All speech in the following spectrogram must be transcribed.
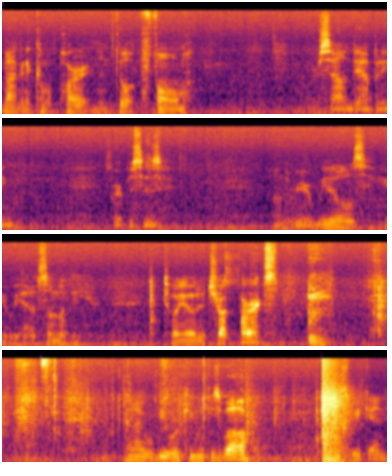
not going to come apart and then fill up foam for sound dampening purposes on the rear wheels. Here we have some of the Toyota truck parts that I will be working with as well this weekend.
